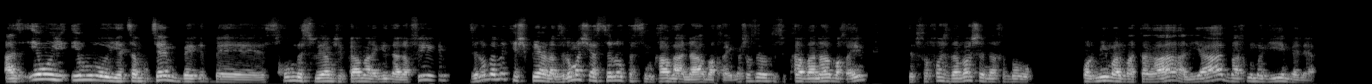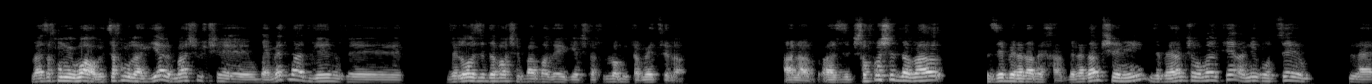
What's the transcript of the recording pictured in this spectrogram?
אז אם הוא, אם הוא יצמצם ב, בסכום מסוים של כמה נגיד אלפים, זה לא באמת ישפיע עליו, זה לא מה שיעשה לו את השמחה וההנאה בחיים. מה שעושה לו את השמחה וההנאה בחיים זה בסופו של דבר שאנחנו חולמים על מטרה, על יעד, ואנחנו מגיעים אליה. ואז אנחנו אומרים וואו, הצלחנו להגיע למשהו שהוא באמת מאתגר ו... ולא איזה דבר שבא ברגל, שאתה אפילו לא מתאמץ אליו, עליו. אז בסופו של דבר זה בן אדם אחד. בן אדם שני זה בן אדם שאומר כן, אני רוצה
